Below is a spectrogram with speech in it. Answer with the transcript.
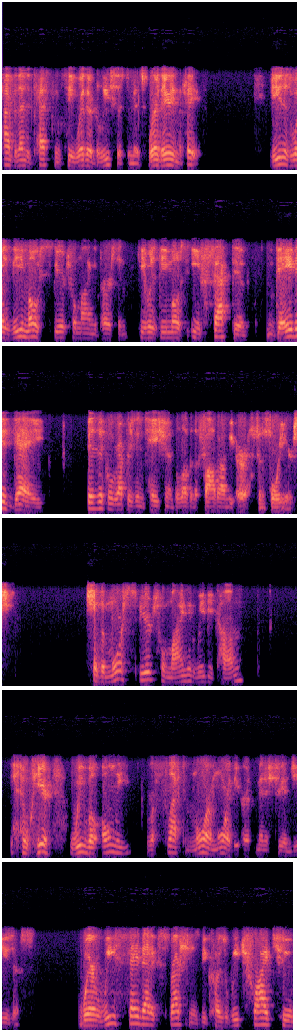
time for them to test and see where their belief system is, where they're in the faith. Jesus was the most spiritual minded person. He was the most effective, day to day, physical representation of the love of the Father on the earth for the four years. So the more spiritual minded we become, we're, we will only reflect more and more the earth ministry of Jesus. Where we say that expression is because we try to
